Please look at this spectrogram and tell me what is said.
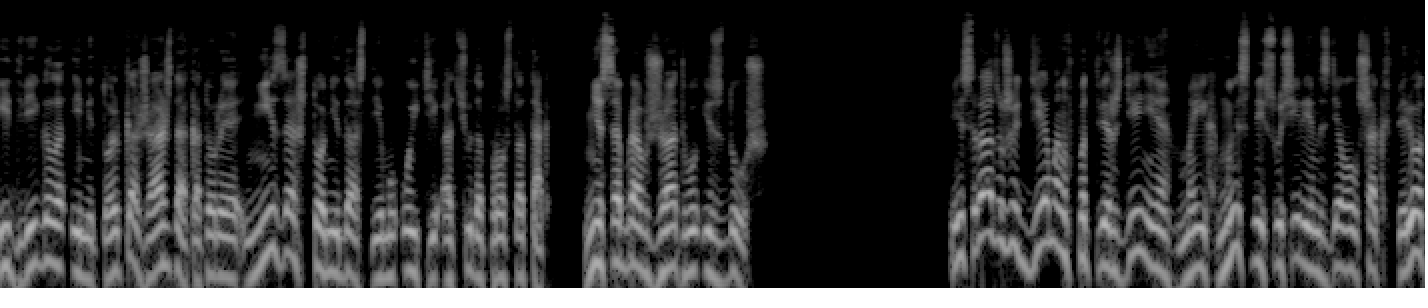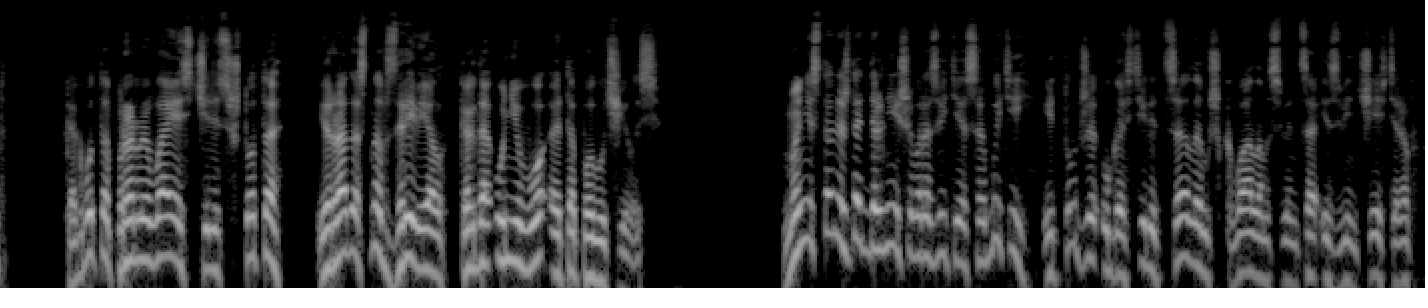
И двигала ими только жажда, которая ни за что не даст ему уйти отсюда просто так, не собрав жатву из душ. И сразу же демон в подтверждение моих мыслей с усилием сделал шаг вперед, как будто прорываясь через что-то, и радостно взревел, когда у него это получилось. Мы не стали ждать дальнейшего развития событий и тут же угостили целым шквалом свинца из винчестеров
